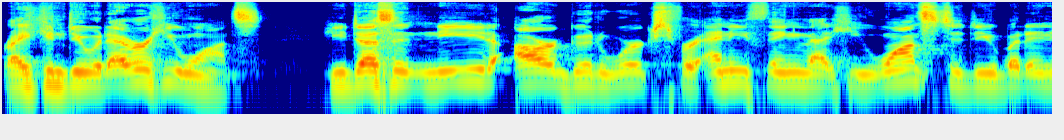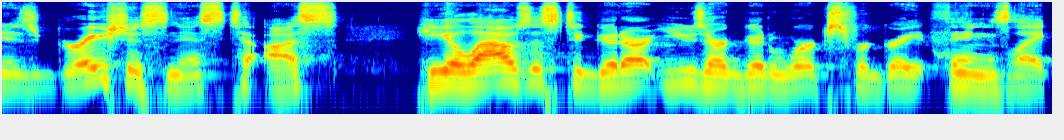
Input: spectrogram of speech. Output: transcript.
right? He can do whatever he wants. He doesn't need our good works for anything that he wants to do, but in his graciousness to us, he allows us to good our, use our good works for great things like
